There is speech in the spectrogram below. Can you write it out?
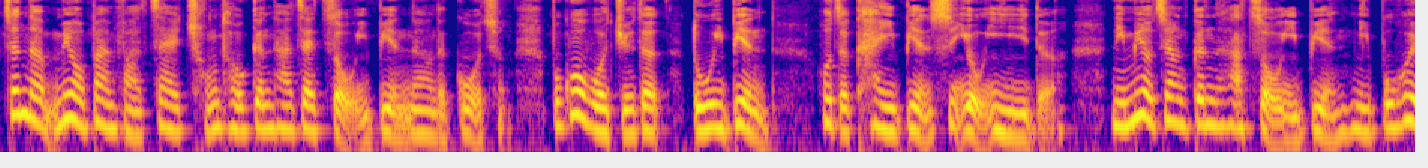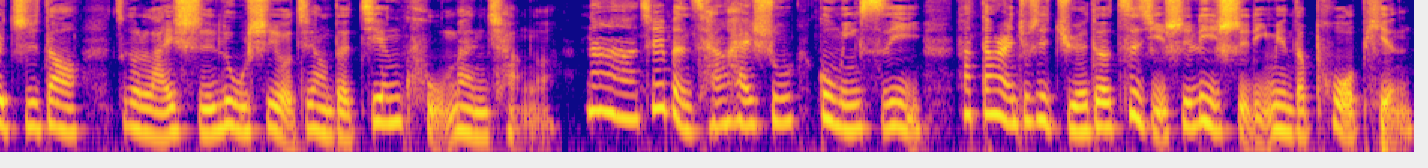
真的没有办法再从头跟他再走一遍那样的过程。不过我觉得读一遍。或者看一遍是有意义的。你没有这样跟着他走一遍，你不会知道这个来时路是有这样的艰苦漫长啊。那这本残骸书，顾名思义，他当然就是觉得自己是历史里面的破片，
